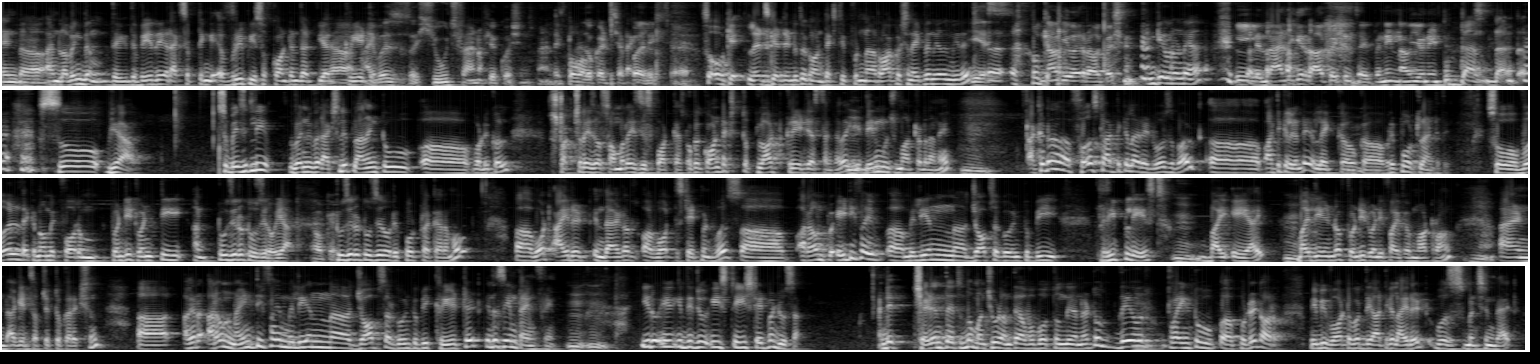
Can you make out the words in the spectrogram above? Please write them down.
And I'm loving them the way they are accepting every piece of content that we're I creating was huge fan of your questions man like అదొకటి చెప్పాలి. So okay let's get into the context ఇప్పుడు నా raw question అయిపోయింది కదా మీదే? Okay now your raw question ఇంకేమైనా ఉన్నాయా? లేదు నా దగ్గర రా క్వశ్చన్స్ అయిపోయినాయి. Done done so yeah. So basically when we were actually planning to uh, what do you call structurize or summarize this podcast ఒక కాంటెక్స్ట్ ప్లాట్ క్రియేట్ చేస్తాం కదా? దేని గురించి మాట్లాడదానే. అక్కడ first article I read was about article అంటే like ఒక report లాంటిది so world economic forum twenty twenty two zero two zero yeah. Two zero two zero report ప్రకారము what I read in that are what the statement was around eighty five million jobs are going to be replaced by AI by the end of 2025, if I'm not wrong. And again, subject to correction. Uh, agar- around 95 million uh, jobs are going to be created in the same time frame. ఈ రో- ఇది ఈ statement చూసా అంటే చెడు ఎంత అవుతుందో మంచి కూడా అంతే అవ్వబోతుంది అన్నట్టు they are trying to put it or maybe whatever the article I read was mentioning that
